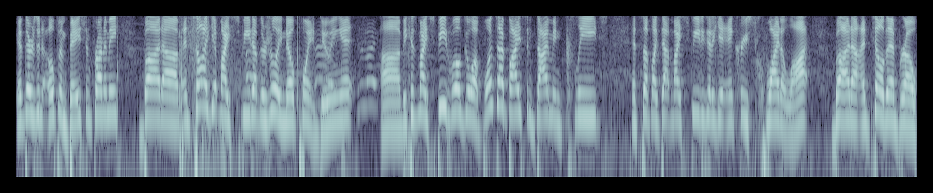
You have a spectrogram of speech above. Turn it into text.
if there's an open base in front of me. But um, until I get my speed up, there's really no point in doing it. Uh, because my speed will go up. Once I buy some diamond cleats and stuff like that, my speed is going to get increased quite a lot. But uh, until then, bro,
